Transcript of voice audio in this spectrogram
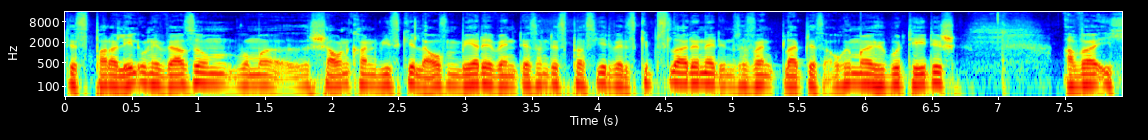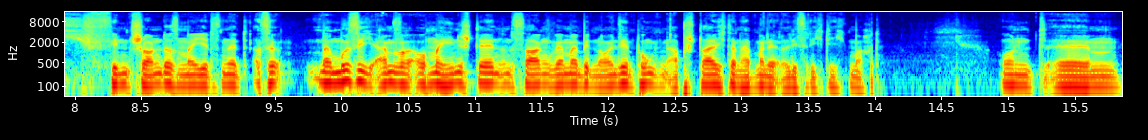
das Paralleluniversum, wo man schauen kann, wie es gelaufen wäre, wenn das und das passiert wäre. Das gibt es leider nicht. Insofern bleibt das auch immer hypothetisch. Aber ich finde schon, dass man jetzt nicht, also man muss sich einfach auch mal hinstellen und sagen, wenn man mit 19 Punkten absteigt, dann hat man nicht alles richtig gemacht. Und ähm,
